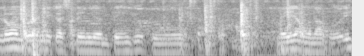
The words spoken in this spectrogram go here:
Hello, Ma'am Bernie Castellan. Thank you po. Maya mo na po eh.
